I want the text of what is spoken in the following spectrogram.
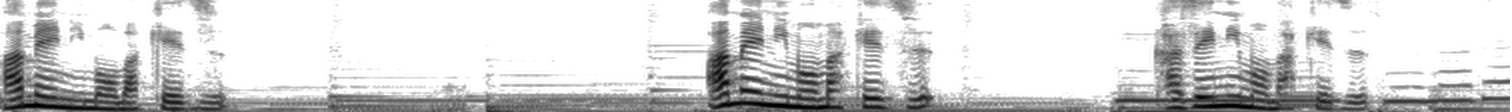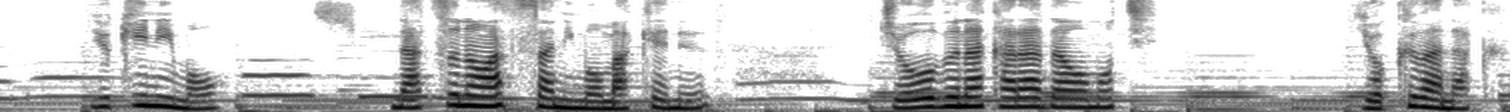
雨にも負けず。雨にも負けず、風にも負けず、雪にも夏の暑さにも負けぬ丈夫な体を持ち、欲はなく、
